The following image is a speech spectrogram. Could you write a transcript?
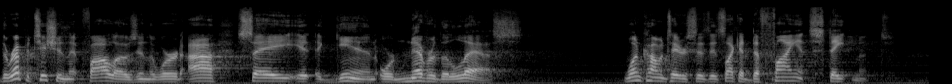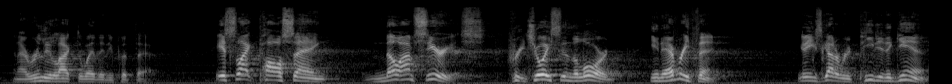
The repetition that follows in the word, I say it again, or nevertheless, one commentator says it's like a defiant statement. And I really like the way that he put that. It's like Paul saying, No, I'm serious. Rejoice in the Lord in everything. And he's got to repeat it again.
